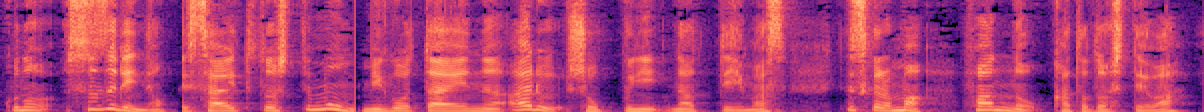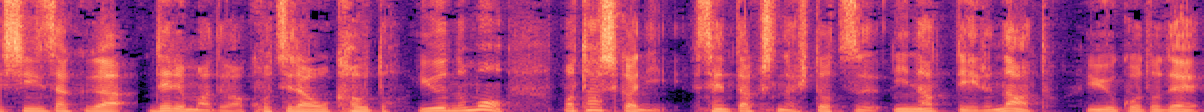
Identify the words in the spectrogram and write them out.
このスズリのサイトとしても見応えのあるショップになっています。ですからまあ、ファンの方としては、新作が出るまではこちらを買うというのも、まあ確かに選択肢の一つになっているなということで、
